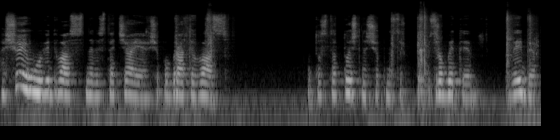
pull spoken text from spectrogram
А що йому від вас не вистачає, щоб обрати вас? От остаточно, щоб не зробити вибір.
